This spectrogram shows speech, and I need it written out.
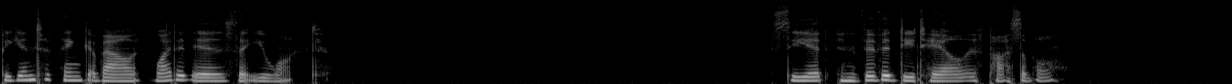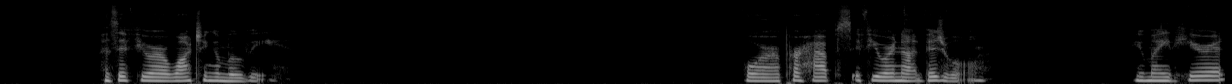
begin to think about what it is that you want. See it in vivid detail if possible, as if you are watching a movie. Or perhaps if you are not visual, you might hear it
